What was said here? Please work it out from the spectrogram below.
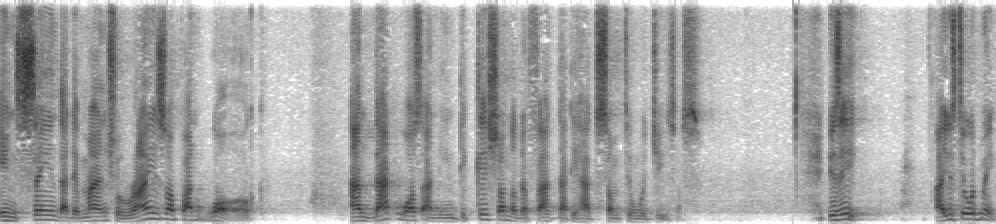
in saying that the man should rise up and walk. And that was an indication of the fact that he had something with Jesus. You see, are you still with me?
